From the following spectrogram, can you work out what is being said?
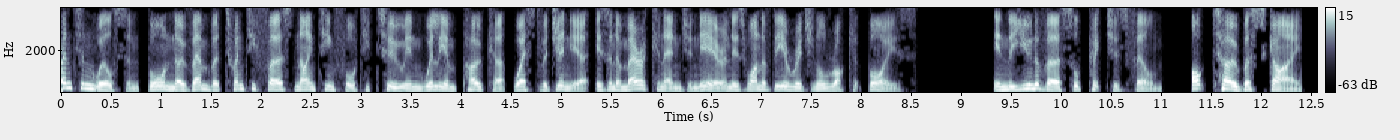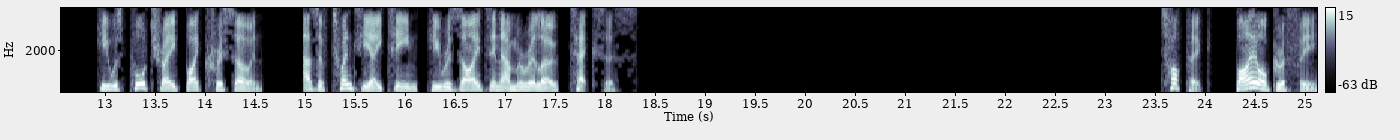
Quentin Wilson born November 21, 1942 in William Poker, West Virginia, is an American engineer and is one of the original Rocket Boys. In the Universal Pictures film, October Sky, he was portrayed by Chris Owen. As of 2018, he resides in Amarillo, Texas. Topic. Biography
